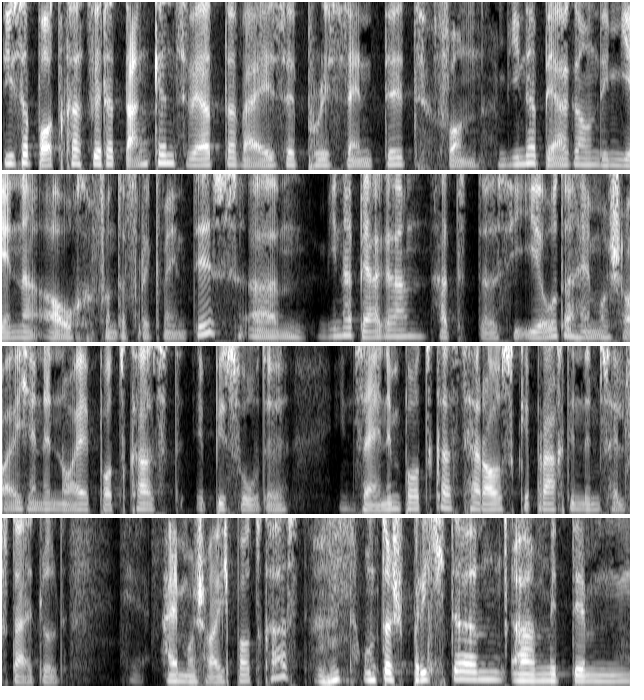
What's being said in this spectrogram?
dieser Podcast wird ja dankenswerterweise presented von Wienerberger und im Jänner auch von der Frequentis. Ähm, Wienerberger hat der CEO der Heimo Scheuch eine neue Podcast-Episode in seinem Podcast herausgebracht, in dem Self-Titled Heimo Scheuch Podcast. Und da spricht er äh, mit dem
